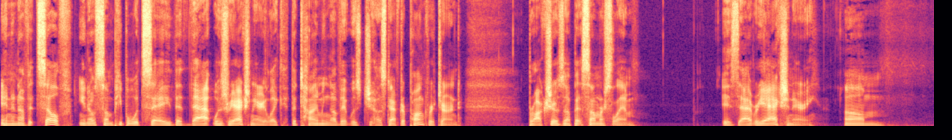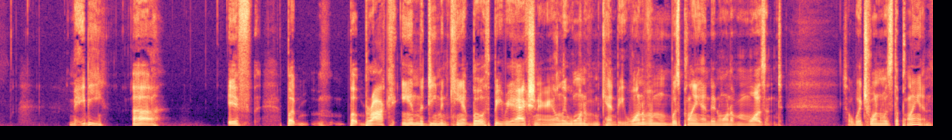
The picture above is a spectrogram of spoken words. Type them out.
in and of itself, you know, some people would say that that was reactionary. Like the timing of it was just after Punk returned. Brock shows up at SummerSlam. Is that reactionary? Um, maybe. Uh, if, but, but Brock and the Demon can't both be reactionary. Only one of them can be. One of them was planned and one of them wasn't. So which one was the plan?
